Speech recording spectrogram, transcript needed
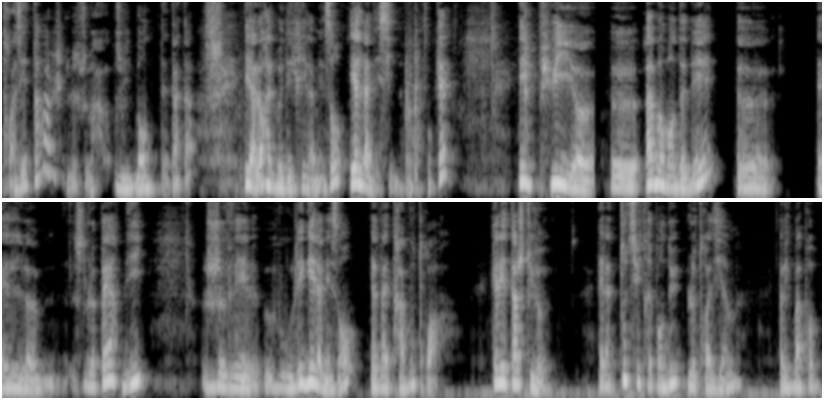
trois étages, je, je, lui demande tata, et alors elle me décrit la maison, et elle la dessine. ok? Et puis, euh, euh, à un moment donné, euh, elle, euh, le père dit, je vais vous léguer la maison, elle va être à vous trois. Quel étage tu veux? Elle a tout de suite répondu, le troisième avec ma, propre,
